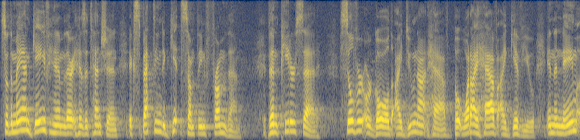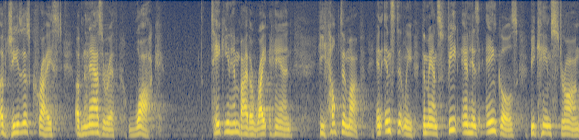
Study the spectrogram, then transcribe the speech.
So the man gave him their, his attention, expecting to get something from them. Then Peter said, Silver or gold I do not have, but what I have I give you. In the name of Jesus Christ of Nazareth, walk. Taking him by the right hand, he helped him up. And instantly, the man's feet and his ankles became strong.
